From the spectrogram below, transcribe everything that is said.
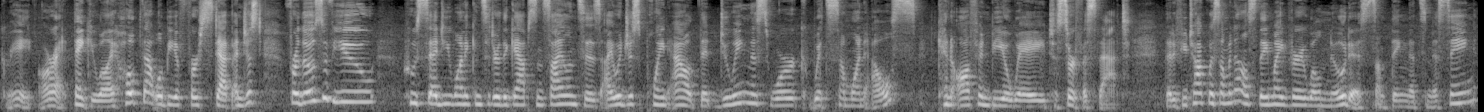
Great. All right. Thank you. Well, I hope that will be a first step. And just for those of you who said you want to consider the gaps and silences, I would just point out that doing this work with someone else can often be a way to surface that. That if you talk with someone else, they might very well notice something that's missing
